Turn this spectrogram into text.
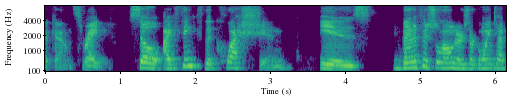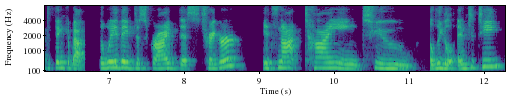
accounts, right? So I think the question is beneficial owners are going to have to think about the way they've described this trigger. It's not tying to a legal entity.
